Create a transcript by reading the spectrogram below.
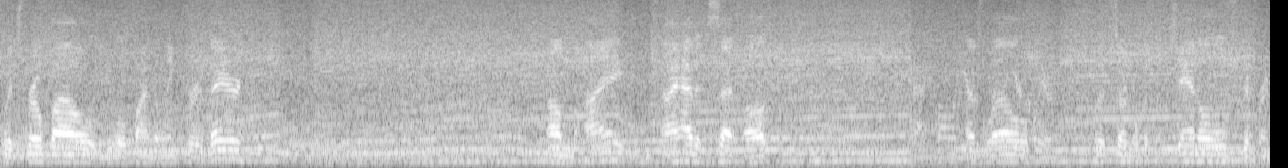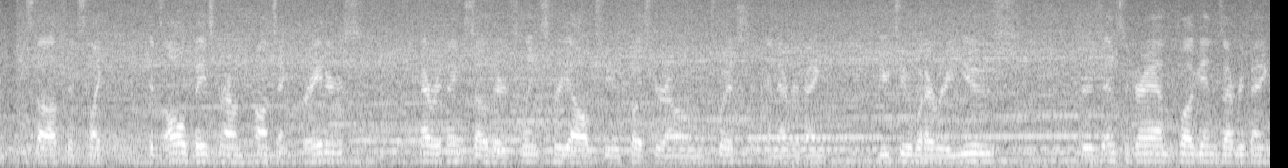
Twitch profile. You will find the link for it there. Um, I I have it set up as well with several different channels, different stuff. It's like it's all based around content creators and everything. So there's links for y'all to post your own Twitch and everything, YouTube, whatever you use. There's Instagram plugins, everything.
